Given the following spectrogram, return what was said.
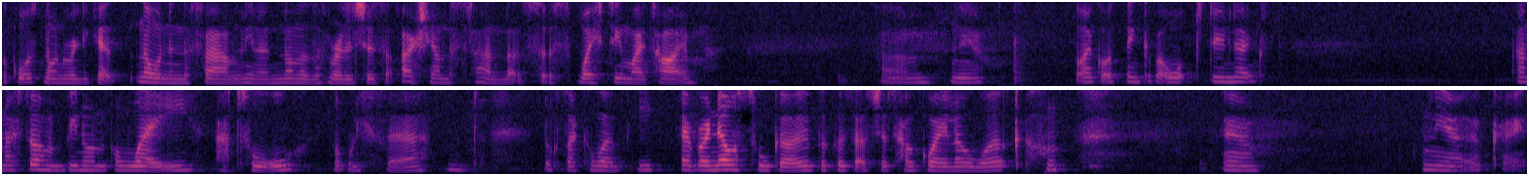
Of course no one really get no one in the family you know none of the relatives actually understand that so it's wasting my time. Um, yeah. But I got to think about what to do next. And I still haven't been on away at all. It's not really fair. And looks like I won't be. Everyone else will go because that's just how Guaylo work. Yeah. Yeah okay.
